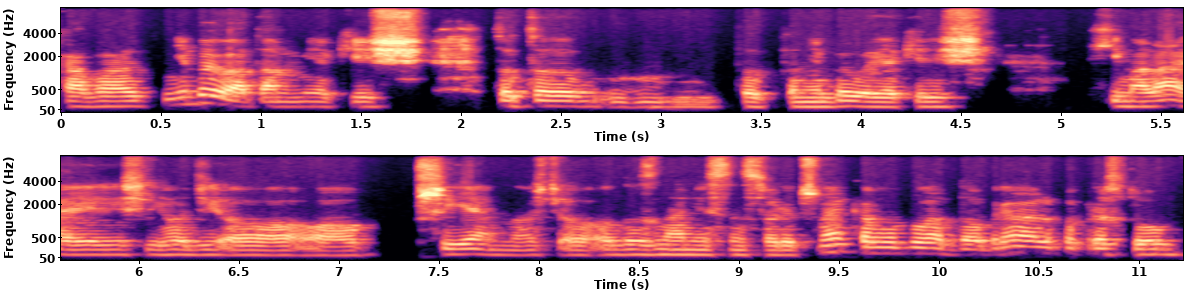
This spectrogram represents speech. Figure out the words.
kawa nie była tam jakieś, to, to, to, to nie były jakieś Himalaje, jeśli chodzi o, o przyjemność, o, o doznanie sensoryczne. Kawa była dobra, ale po prostu,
